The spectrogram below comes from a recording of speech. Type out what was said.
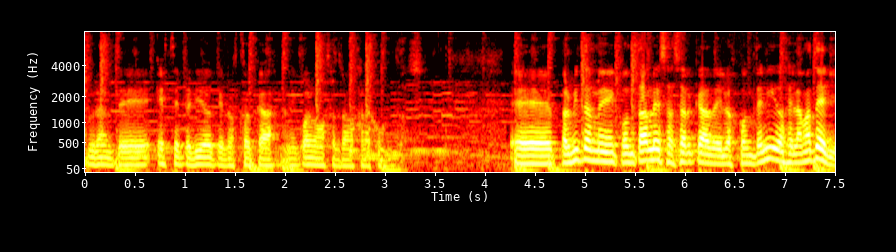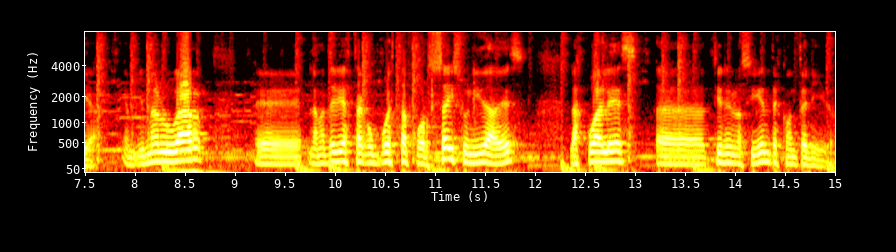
durante este periodo que nos toca, en el cual vamos a trabajar juntos. Eh, permítanme contarles acerca de los contenidos de la materia. En primer lugar, eh, la materia está compuesta por seis unidades, las cuales tienen los siguientes contenidos.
